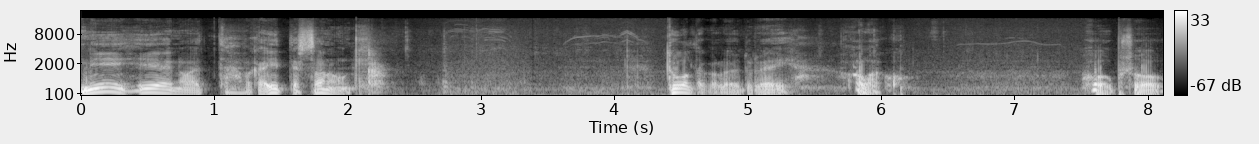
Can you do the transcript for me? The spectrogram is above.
niin hieno, että vaikka itse sanonkin. Tuoltako löytyi reijä alku? Hope so.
